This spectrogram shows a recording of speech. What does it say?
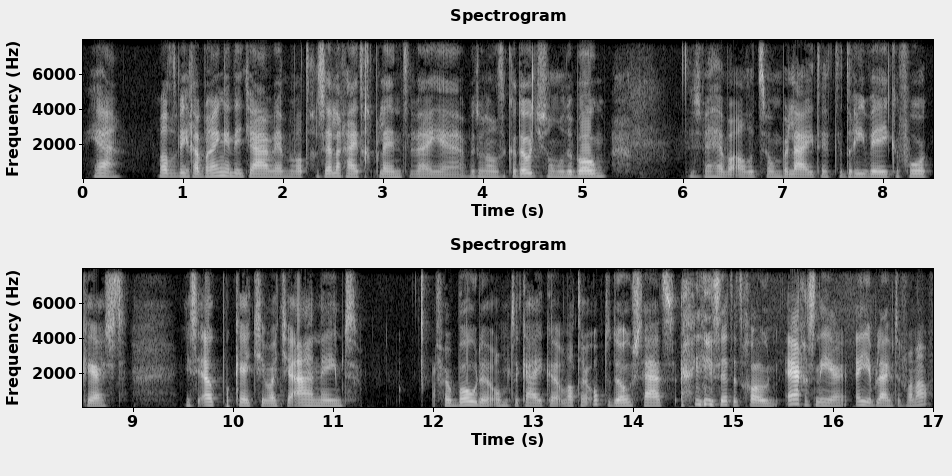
ja, wat het weer gaat brengen dit jaar. We hebben wat gezelligheid gepland. Wij, uh, we doen altijd cadeautjes onder de boom. Dus we hebben altijd zo'n beleid. Dat de drie weken voor kerst is elk pakketje wat je aanneemt verboden om te kijken wat er op de doos staat. je zet het gewoon ergens neer en je blijft er vanaf.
